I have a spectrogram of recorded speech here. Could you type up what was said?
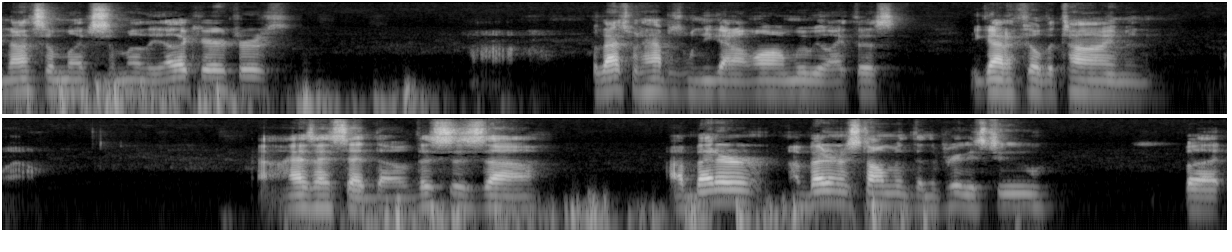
and not so much some of the other characters. Uh, but that's what happens when you got a long movie like this. You got to fill the time, and Uh, as I said, though, this is uh, a better a better installment than the previous two, but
